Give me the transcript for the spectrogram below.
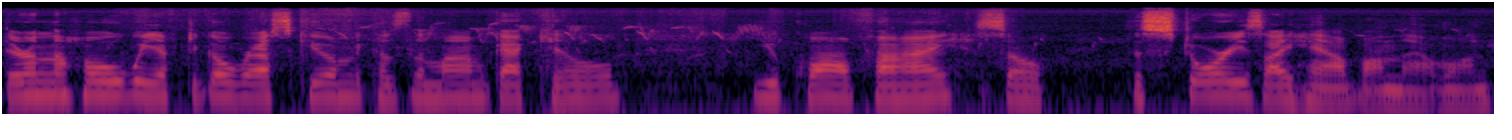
They're in the hole. We have to go rescue them because the mom got killed. You qualify. So the stories I have on that one.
